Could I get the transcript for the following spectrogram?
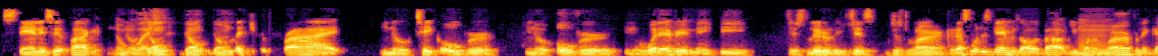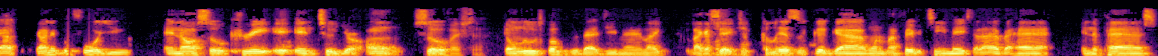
stand in his hip pocket. No you know, question. don't, don't, don't let your pride, you know, take over, you know, over, you know, whatever it may be. Just literally just, just learn. Cause that's what this game is all about. You want to Mm. learn from the guy who's done it before you and also create it into your own. So Question. don't lose focus with that, G man. Like, like I said, is a good guy, one of my favorite teammates that I ever had in the past.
